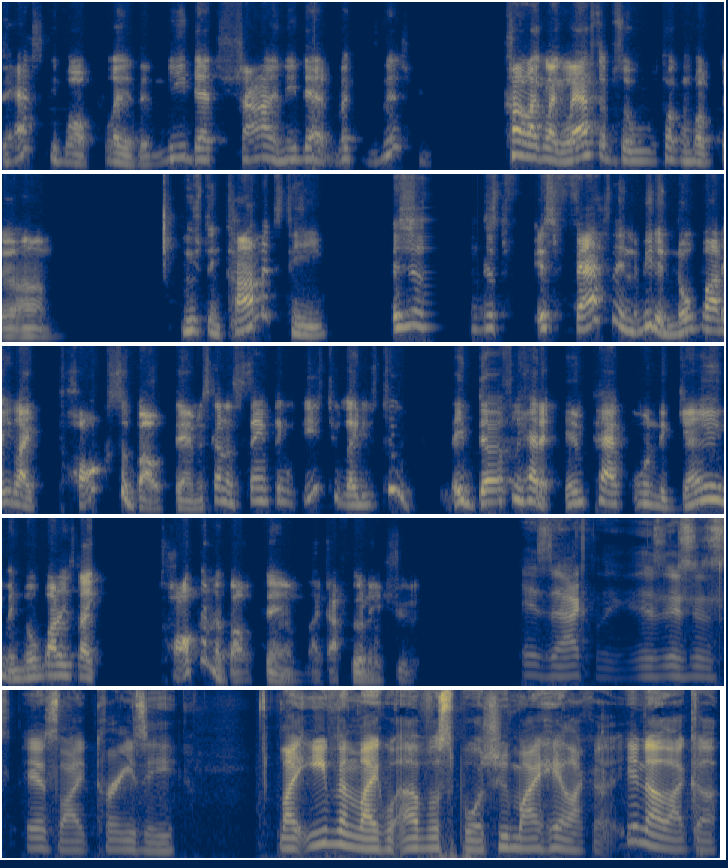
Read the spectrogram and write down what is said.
basketball players that need that shine and need that recognition. Kind of like like last episode we were talking about the um Houston Comets team. It's just just it's fascinating to me that nobody like talks about them. It's kind of the same thing with these two ladies too. They definitely had an impact on the game, and nobody's like talking about them like I feel they should. Exactly. It's it's just it's like crazy. Like even like with other sports, you might hear like a you know like a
